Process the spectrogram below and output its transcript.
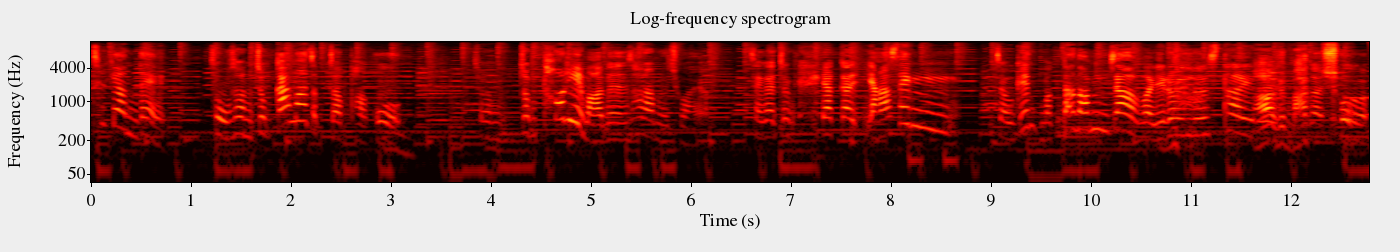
특이한데 저 우선 좀 까마잡잡하고 좀, 좀 털이 많은 사람을 좋아해요. 제가 좀 약간 야생적인 막 나 남자 막 이러는 스타일을 아, 그. 마초,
